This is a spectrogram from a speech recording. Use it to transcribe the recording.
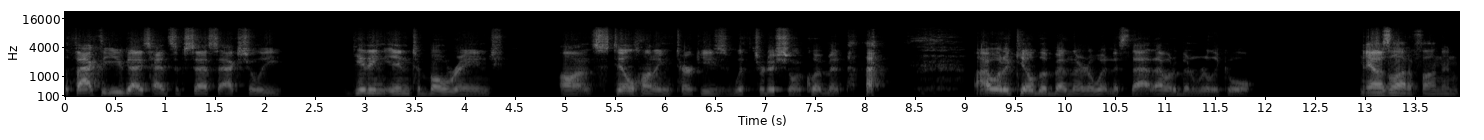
the fact that you guys had success actually getting into bow range on still hunting turkeys with traditional equipment, I would have killed to have been there to witness that. That would have been really cool. Yeah, it was a lot of fun, and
